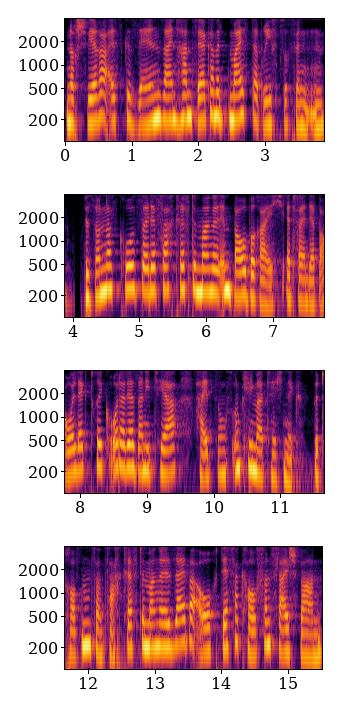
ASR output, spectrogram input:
Noch schwerer als Gesellen seien Handwerker mit Meisterbrief zu finden. Besonders groß sei der Fachkräftemangel im Baubereich, etwa in der Bauelektrik oder der Sanitär-, Heizungs- und Klimatechnik. Betroffen vom Fachkräftemangel sei aber auch der Verkauf von Fleischwaren.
